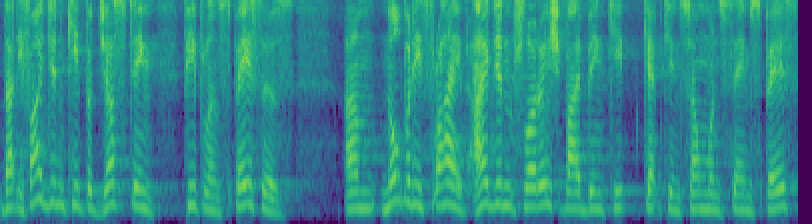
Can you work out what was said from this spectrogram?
that if I didn't keep adjusting people and spaces, um, nobody thrived. I didn't flourish by being keep, kept in someone's same space.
